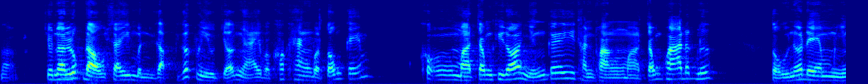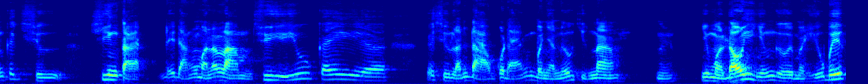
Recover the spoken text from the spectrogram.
Đó. cho nên lúc đầu xây mình gặp rất là nhiều trở ngại và khó khăn và tốn kém mà trong khi đó những cái thành phần mà chống phá đất nước tụi nó đem những cái sự xuyên tạc để đặng mà nó làm suy yếu cái ờ, cái sự lãnh đạo của đảng và nhà nước Việt Nam. Nhưng mà đối với những người mà hiểu biết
